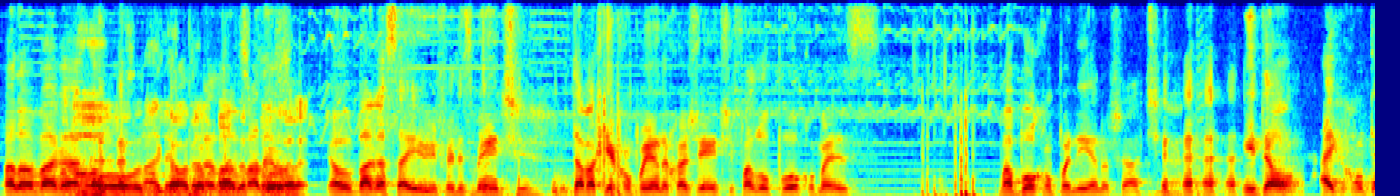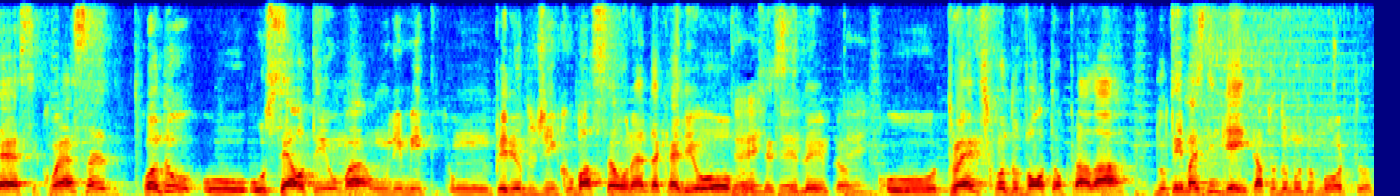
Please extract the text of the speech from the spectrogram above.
Falou, bagaço. Falou. Valeu, então, valeu, pô. É, o Baga saiu, infelizmente. Tava aqui acompanhando com a gente, falou pouco, mas. Uma boa companhia no chat. então, aí que acontece? Com essa. Quando o, o céu tem uma, um limite, um período de incubação, né? Daquele ovo, Tem, não sei se tem, vocês lembram. tem. O Trunks, quando voltam pra lá, não tem mais ninguém, tá todo mundo morto.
